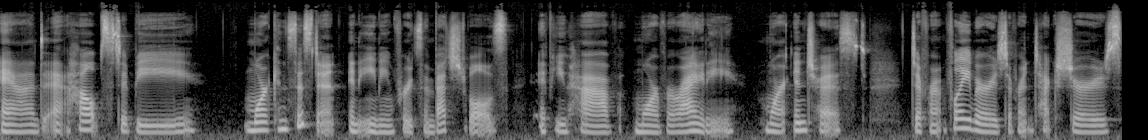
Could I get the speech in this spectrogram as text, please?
and it helps to be more consistent in eating fruits and vegetables if you have more variety, more interest, different flavors, different textures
